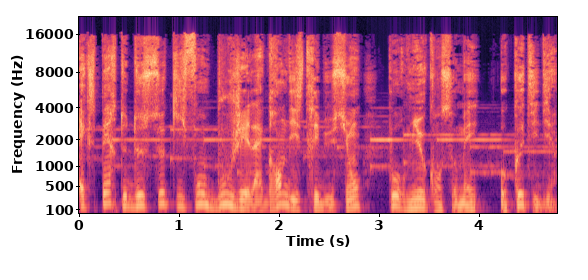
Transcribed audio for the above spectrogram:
expertes de ceux qui font bouger la grande distribution pour mieux consommer au quotidien.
